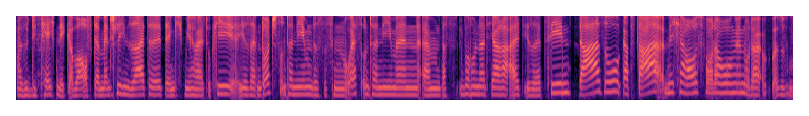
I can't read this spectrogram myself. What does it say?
Also die Technik, aber auf der menschlichen Seite denke ich mir halt, okay, ihr seid ein deutsches Unternehmen, das ist ein US-Unternehmen, ähm, das ist über 100 Jahre alt, ihr seid 10. Da so, gab es da nicht Herausforderungen oder also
